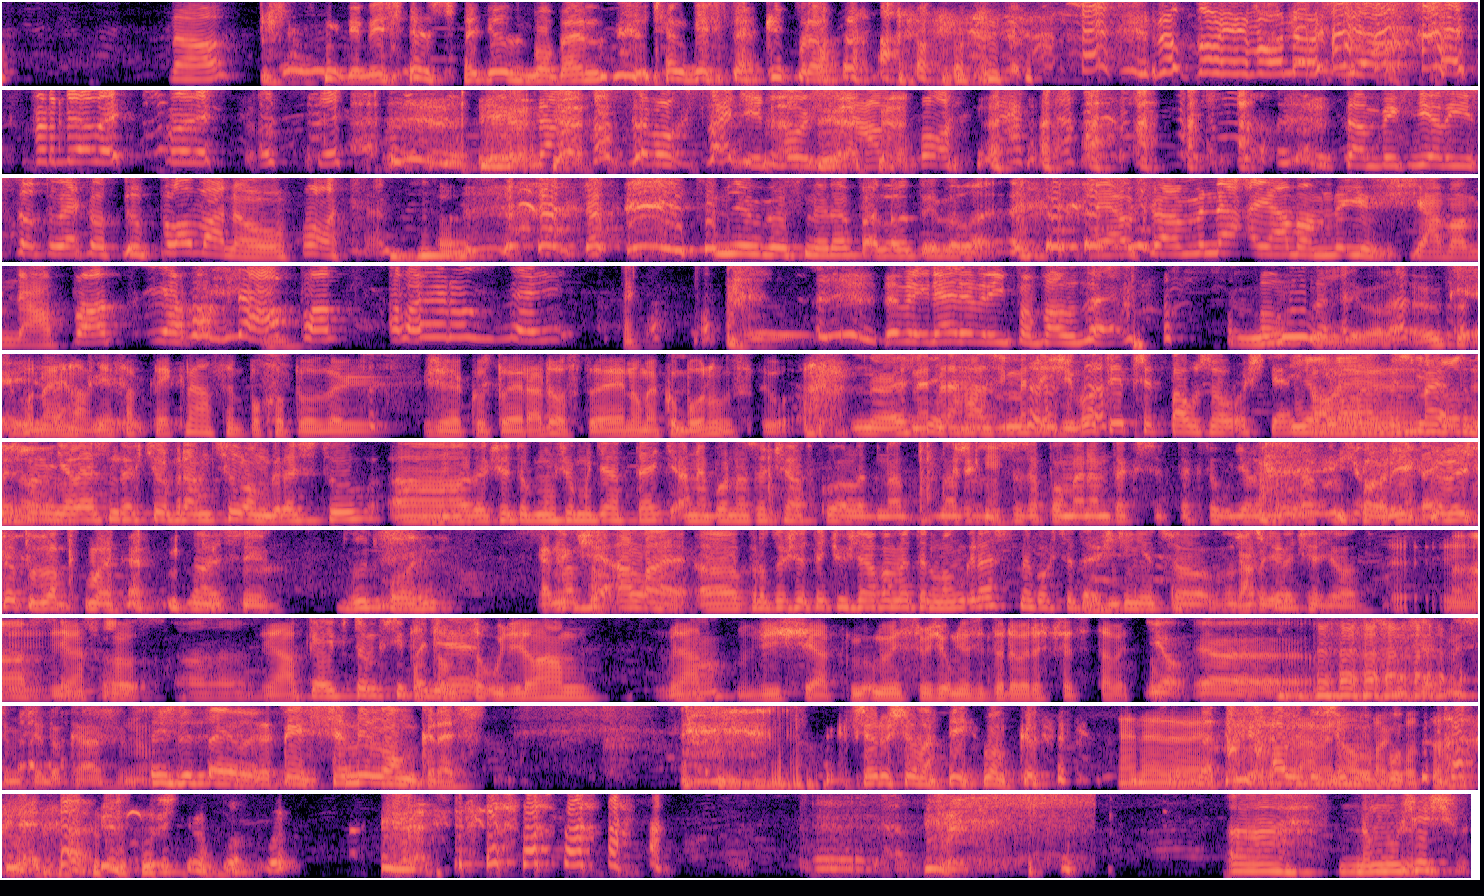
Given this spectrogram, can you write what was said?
No, Kdyby se sadil s Bobem, tak bys taky prohrál. no to je ono, že Prdeli, úplně prostě. Na to se mohl sadit možná. Tam bych měl jistotu jako tuplovanou. To mě vůbec nenapadlo, ty vole. Já už mám, na, já mám, ježiš, já mám nápad, já mám nápad, ale hroznej. Dobrý, ne, dobrý, po pauze. Ty vole, okay, Ona je hlavně okay. fakt pěkná, jsem pochopil, takže jako to je radost, to je jenom jako bonus. Ty. vole. No jasně. Nenaházíme ty životy před pauzou ještě? Jo, Ale to bychom, to životy, bychom no. měli, já jsem to chtěl v rámci long restu, a, Mhm. takže to můžeme udělat teď, anebo na začátku, ale na, na to, co se zapomenem, tak, si, tak to uděláme Sorry, než na to zapomene. No jasně. Good point. Takže ale, uh, protože teď už dáváme ten long rest, nebo chcete ještě něco v hospodě večer dělat? A asi jako, nic, ale- já OK, v tom případě... tom, co udělám, já, No. víš jak, myslím, že u mě si to dovedeš představit. no. Jo, jo, jo, jo. Myslím, že, myslím, že dokážu, no. Chceš detaily. Takový semi-long rest. Přerušovaný long rest. Ne, ne, ne, to je Já už držím potom. Já už držím hubu. Uh, no můžeš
